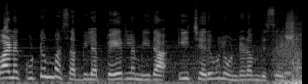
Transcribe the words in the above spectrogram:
వాళ్ళ కుటుంబ సభ్యుల పేర్ల మీద ఈ చెరువులు ఉండడం విశేషం.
